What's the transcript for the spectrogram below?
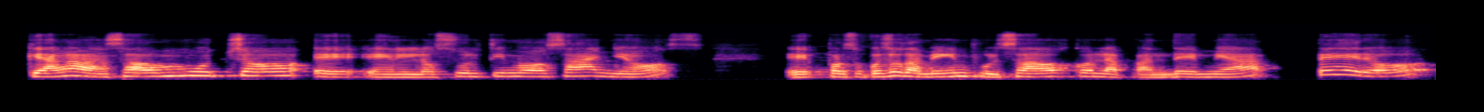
que han avanzado mucho eh, en los últimos años, eh, por supuesto también impulsados con la pandemia, pero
